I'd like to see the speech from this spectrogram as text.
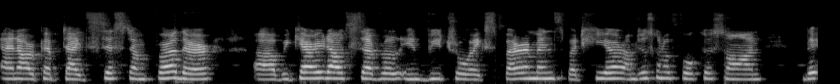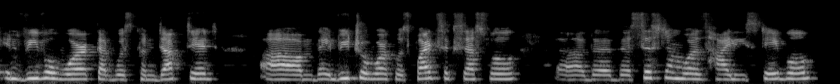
and our peptide system further. Uh, we carried out several in vitro experiments, but here I'm just going to focus on the in vivo work that was conducted. Um, the in vitro work was quite successful. Uh, the, the system was highly stable.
